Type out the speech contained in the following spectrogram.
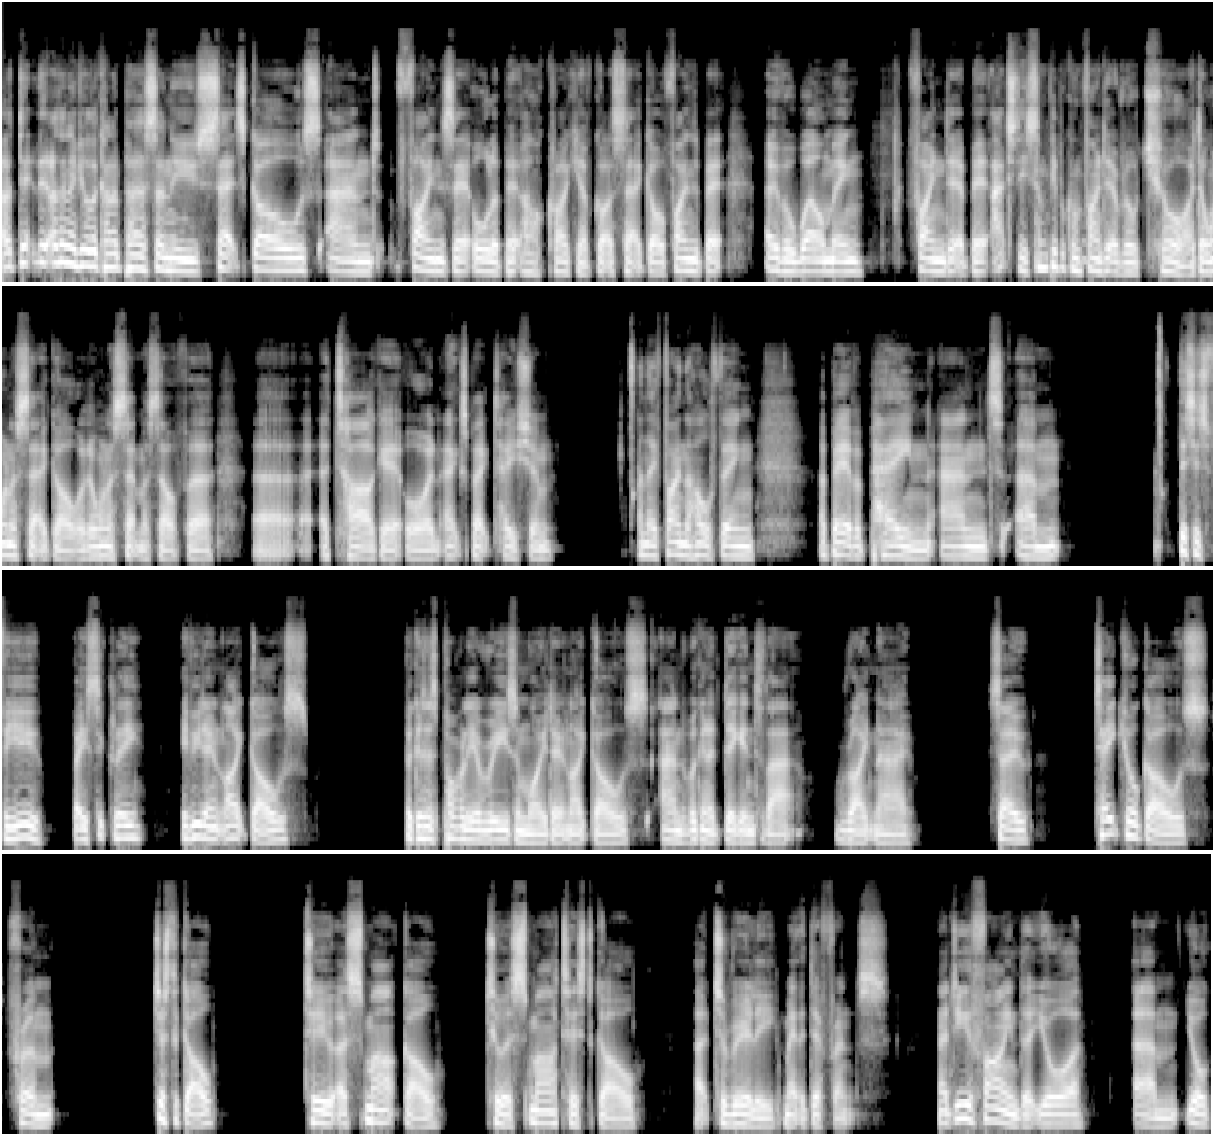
I don't know if you're the kind of person who sets goals and finds it all a bit, oh, crikey, I've got to set a goal, finds a bit overwhelming, find it a bit, actually, some people can find it a real chore. I don't want to set a goal. I don't want to set myself a, a, a target or an expectation. And they find the whole thing a bit of a pain. And um, this is for you, basically. If you don't like goals, because there's probably a reason why you don't like goals, and we're going to dig into that right now. So take your goals from just a goal to a smart goal to a smartest goal uh, to really make the difference. Now, do you find that you're um, you're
